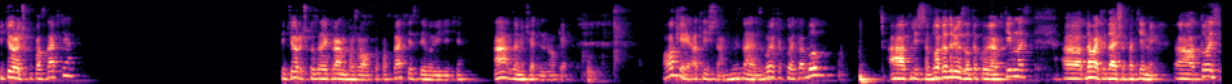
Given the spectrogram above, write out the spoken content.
Пятерочку поставьте. Пятерочку за экран, пожалуйста, поставьте, если вы видите. А, замечательно, окей. Окей, отлично. Не знаю, сбой какой-то был. А, отлично, благодарю за такую активность. А, давайте дальше по теме. А, то есть,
